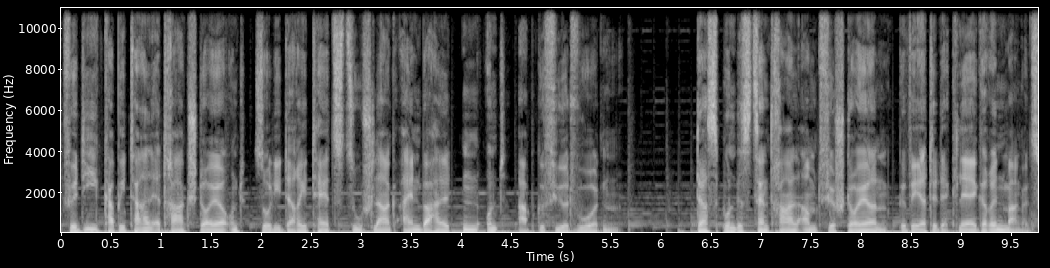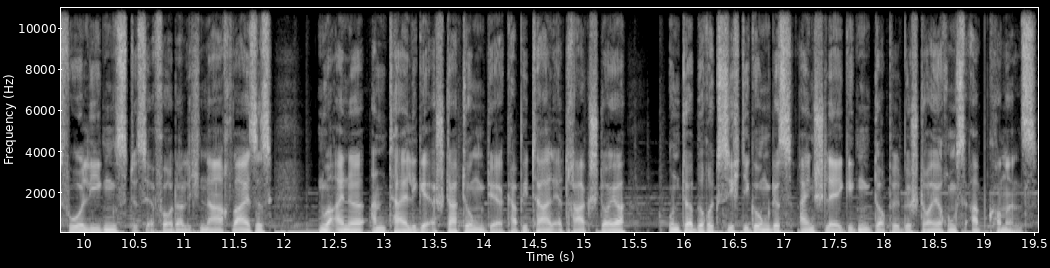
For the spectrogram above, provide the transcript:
für die Kapitalertragssteuer und Solidaritätszuschlag einbehalten und abgeführt wurden. Das Bundeszentralamt für Steuern gewährte der Klägerin mangels Vorliegens des erforderlichen Nachweises nur eine anteilige Erstattung der Kapitalertragssteuer unter Berücksichtigung des einschlägigen Doppelbesteuerungsabkommens.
